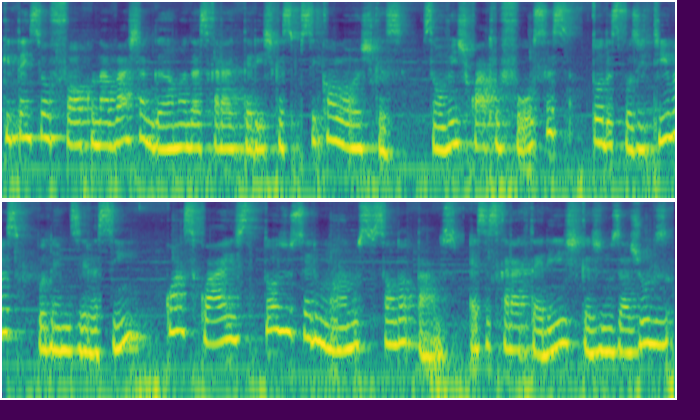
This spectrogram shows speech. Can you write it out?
que tem seu foco na vasta gama das características psicológicas são 24 forças, todas positivas, podemos dizer assim, com as quais todos os seres humanos são dotados. Essas características nos ajudam,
